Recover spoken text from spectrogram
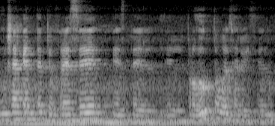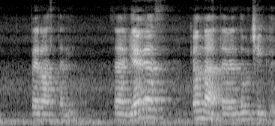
mucha gente te ofrece este, el, el producto o el servicio, ¿no? Pero hasta ahí. O sea, llegas, ¿qué onda? Te vendo un chicle.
